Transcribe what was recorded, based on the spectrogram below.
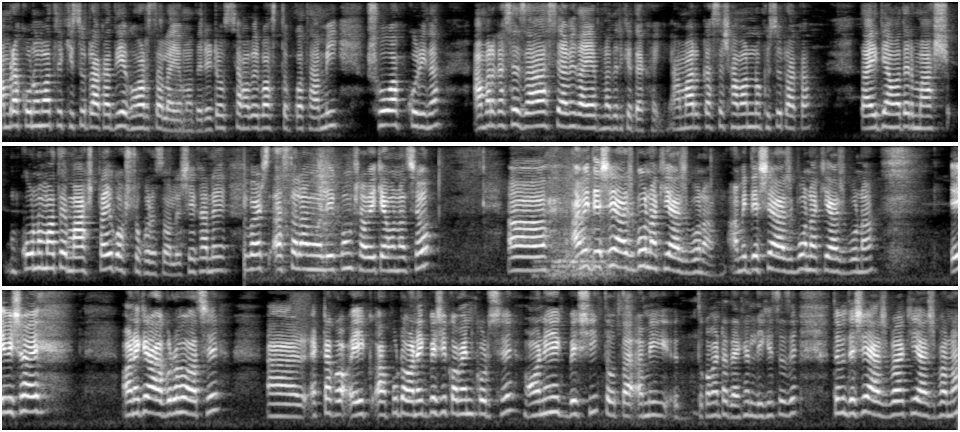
আমরা কোনো মাত্রে কিছু টাকা দিয়ে ঘর চালাই আমাদের। এটা হচ্ছে আমাদের বাস্তব কথা। আমি শো আপ করি না। আমার কাছে যা আছে আমি তাই আপনাদেরকে দেখাই। আমার কাছে সামান্য কিছু টাকা, তাই দিয়ে আমাদের মাস, কোনো মাতে মাসটাই কষ্ট করে চলে। সেখানে আসসালামু আলাইকুম, সবাই কেমন আছো? আমি দেশে আসব নাকি আসব না? আমি দেশে আসব নাকি আসব না? এই বিষয়ে অনেকের আগ্রহ আছে। আর একটা এই আপুটা অনেক বেশি কমেন্ট করছে। অনেক বেশি। তো তা আমি কমেন্টটা দেখেন, লিখেছে যে, তুমি দেশে আসবা কি আসবা না?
